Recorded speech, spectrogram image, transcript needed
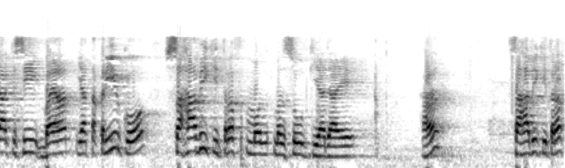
یا کسی بیان یا تقریر کو صحابی کی طرف منسوب کیا جائے۔ ہاں؟ صحابی کی طرف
